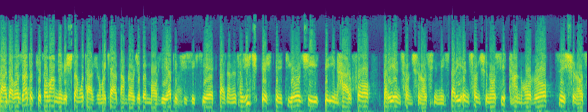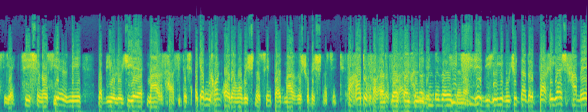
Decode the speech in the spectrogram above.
در دوازده تا کتابم نوشتم و ترجمه کردم راجع به ماهیت فیزیکی بدن هیچ احتیاجی به این حرف برای انسان شناسی نیست. برای انسان شناسی تنها راه زیست شناسیه زیست شناسی علمی و بیولوژی مغز هستش. اگر می‌خوان آدم رو بشناسین باید مغزش رو بشناسین. فقط و فقط و فقط. همینه چیز دیگه ای وجود نداره. بقیهش همه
